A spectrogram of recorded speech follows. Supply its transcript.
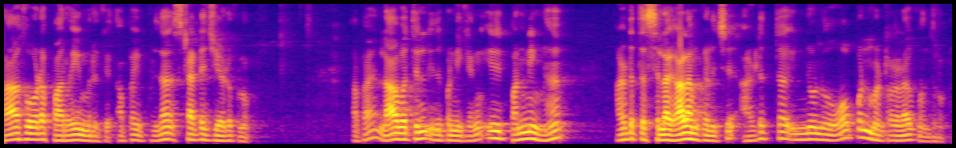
ராகுவோட பார்வையும் இருக்குது அப்போ இப்படி தான் ஸ்ட்ராட்டஜி எடுக்கணும். அப்போ லாபத்தில் இது பண்ணிக்கோங்க. இது பண்ணிங்கன்னா அடுத்த சில காலம் கழித்து அடுத்த இன்னொன்று ஓப்பன் பண்ணுற அளவுக்கு வந்துடும்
